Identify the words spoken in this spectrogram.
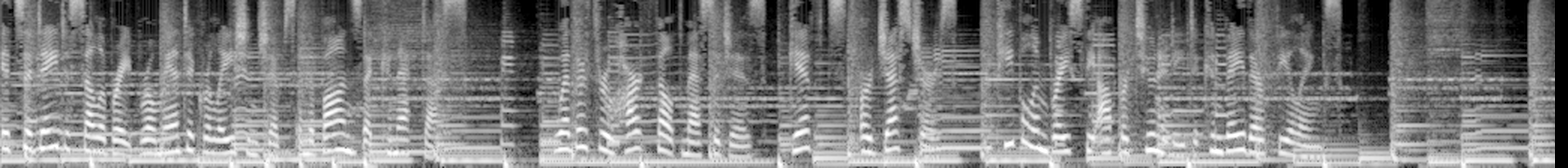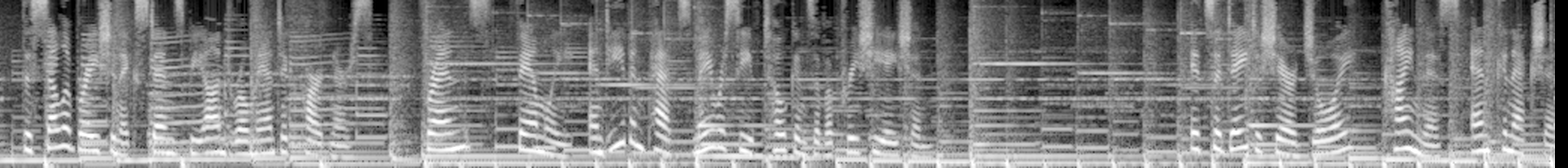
It's a day to celebrate romantic relationships and the bonds that connect us. Whether through heartfelt messages, gifts, or gestures, people embrace the opportunity to convey their feelings. The celebration extends beyond romantic partners. Friends, family, and even pets may receive tokens of appreciation. It's a day to share joy, kindness, and connection.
